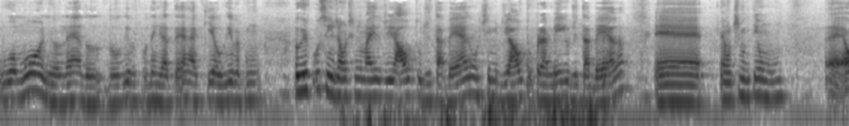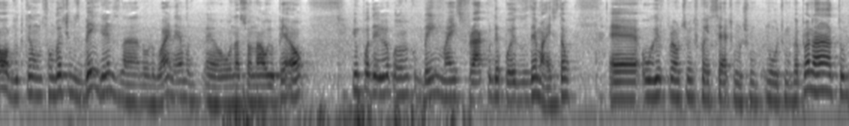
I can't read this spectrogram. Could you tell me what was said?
o homônio né, do, do Liverpool da Inglaterra, aqui é o Liverpool o Liverpool, sim, já é um time mais de alto de tabela, um time de alto para meio de tabela. É, é um time que tem um. É, é óbvio que tem são dois times bem grandes lá no Uruguai, né? É, o Nacional e o Penal. E um poderio econômico bem mais fraco depois dos demais. Então, é, o Liverpool é um time que ficou em sétimo no último, no último campeonato.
